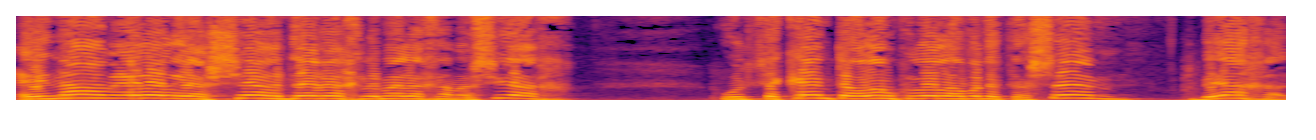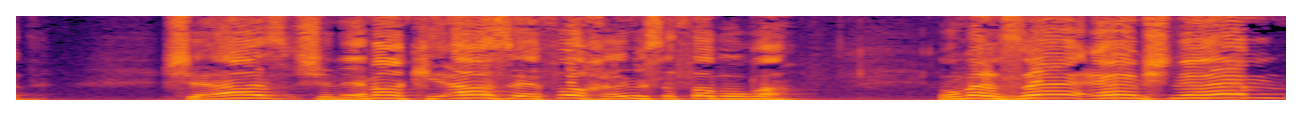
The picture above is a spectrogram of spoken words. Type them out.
אינם אלא ליישר דרך למלך המשיח ולתקן את העולם כולו לעבוד את השם ביחד. שאז, שנאמר כי אז זה יהפוך עליהם לשפה ברורה. הוא אומר, זה הם שניהם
